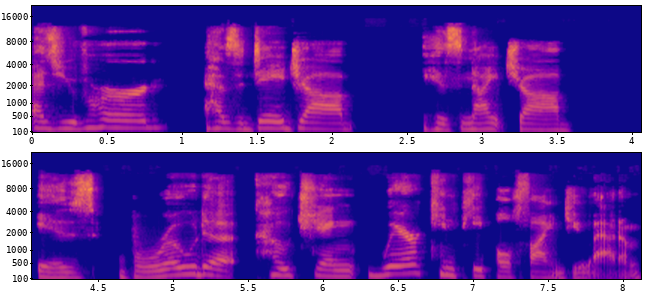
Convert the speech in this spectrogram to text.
as you've heard, has a day job. His night job is Broda coaching. Where can people find you, Adam?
